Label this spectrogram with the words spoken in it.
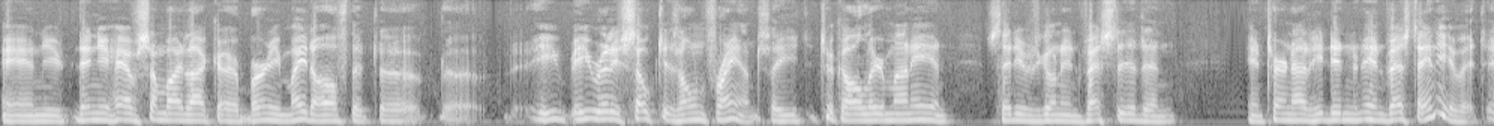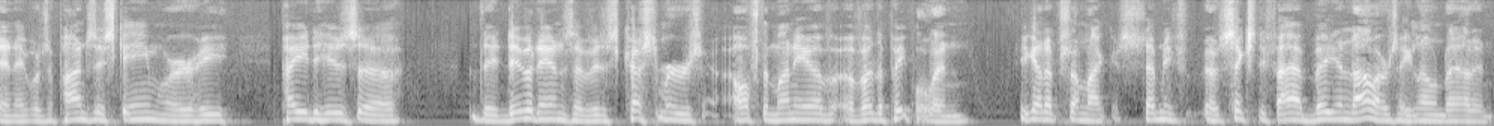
And you, then you have somebody like uh, Bernie Madoff that uh, uh, he he really soaked his own friends. He took all their money and said he was going to invest it, and and turned out he didn't invest any of it, and it was a Ponzi scheme where he paid his uh, the dividends of his customers off the money of, of other people, and he got up some like 70, uh, 65 billion dollars he loaned out, and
